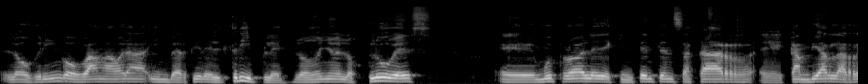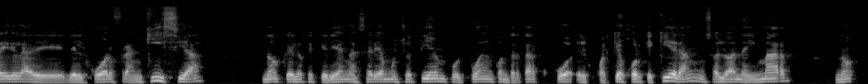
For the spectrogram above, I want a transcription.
los gringos van ahora a invertir el triple, los dueños de los clubes, eh, muy probable de que intenten sacar, cambiar la regla del jugador franquicia, ¿no? Que es lo que querían hacer ya mucho tiempo y pueden contratar cualquier jugador que quieran. Un saludo a Neymar, ¿no?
